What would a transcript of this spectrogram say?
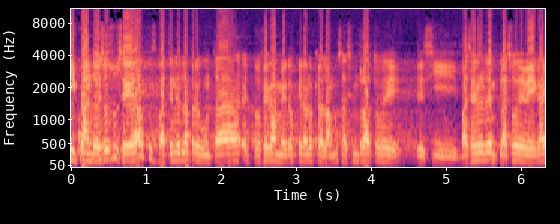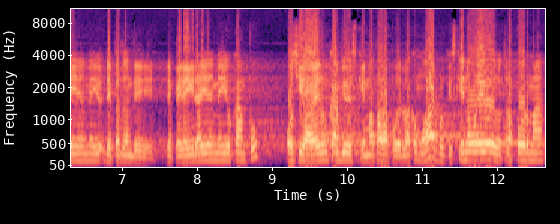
y cuando eso suceda, pues va a tener la pregunta el profe Gamero, que era lo que hablamos hace un rato, de, si va a ser el reemplazo de Vega ahí en el medio, de, perdón, de, de, Pereira ahí en el medio campo, o si va a haber un cambio de esquema para poderlo acomodar, porque es que no veo de otra forma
